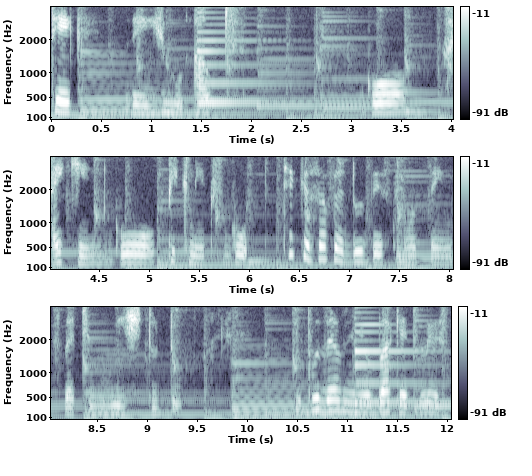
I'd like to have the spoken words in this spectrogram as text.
Take the you out. Go hiking, go picnics, go take yourself and do these small things that you wish to do. You put them in your bucket list.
